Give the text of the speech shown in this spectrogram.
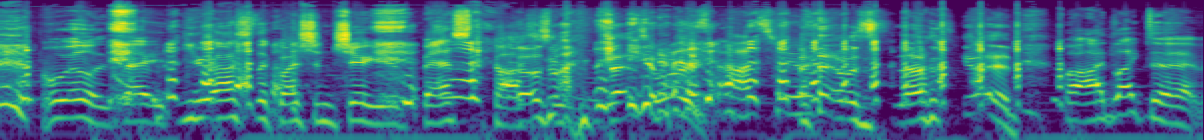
Will, that, you asked the question, share your best costume. That was costume. my best Your work. best costume. that was that was good. well, I'd like to,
